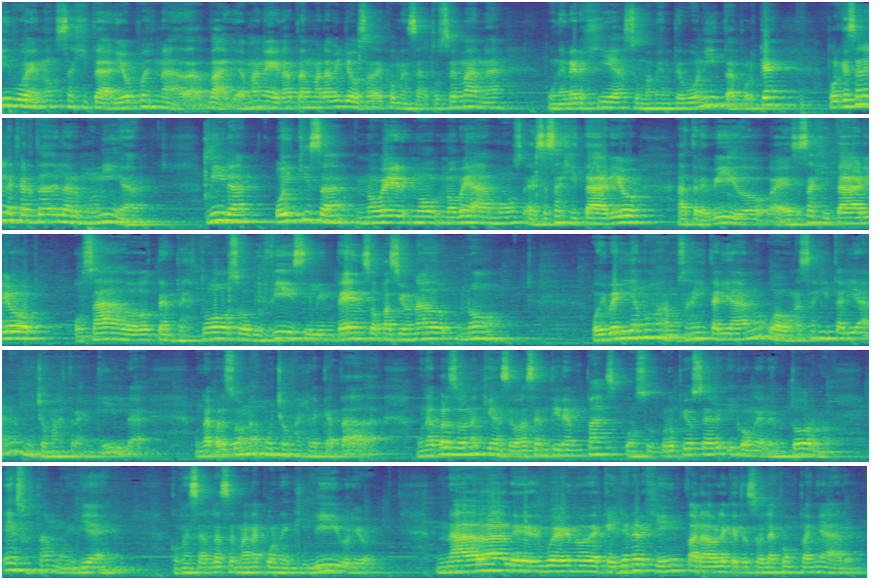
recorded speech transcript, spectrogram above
Y bueno, Sagitario, pues nada, vaya manera tan maravillosa de comenzar tu semana, una energía sumamente bonita. ¿Por qué? Porque sale la carta de la armonía. Mira, hoy quizá no, no veamos a ese Sagitario atrevido, a ese Sagitario osado, tempestuoso, difícil, intenso, apasionado. No. Hoy veríamos a un sagitariano o a una sagitariana mucho más tranquila una persona mucho más recatada, una persona quien se va a sentir en paz con su propio ser y con el entorno. Eso está muy bien. Comenzar la semana con equilibrio. Nada de, bueno, de aquella energía imparable que te suele acompañar.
